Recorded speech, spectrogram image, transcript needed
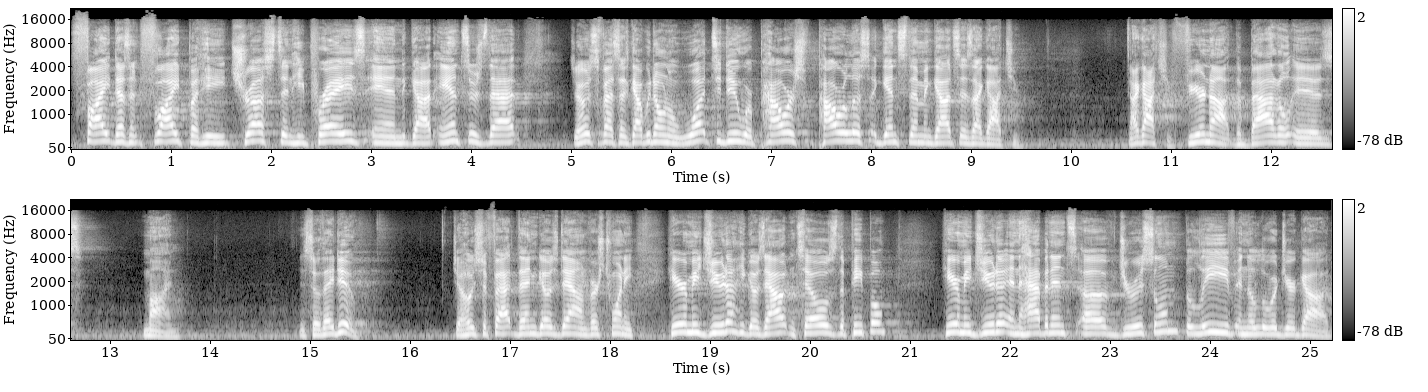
fight, doesn't flight, but he trusts and he prays, and God answers that Jehoshaphat says, God, we don't know what to do. We're powerless against them. And God says, I got you. I got you. Fear not. The battle is mine. And so they do. Jehoshaphat then goes down. Verse 20 Hear me, Judah. He goes out and tells the people, Hear me, Judah, inhabitants of Jerusalem. Believe in the Lord your God,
